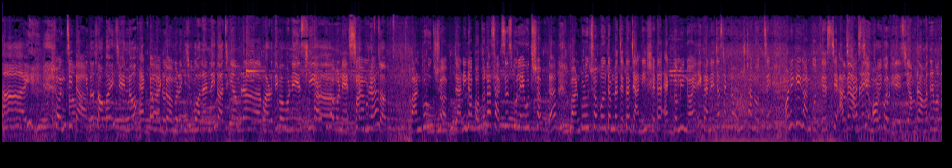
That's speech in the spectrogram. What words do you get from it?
হাই সঞ্চিতা। তো সবাই চেনো। একদম, একদম। করে কিছু বলার নেই। তো আজকে আমরা ভারতী ভবনে এসেছি ভারতী ভবনে এসেছি আমরা। বানপুর উৎসব। জানি না কতটা সাকসেসফুল এই উৎসবটা। বানপুর উৎসব বলতে আমরা যেটা জানি সেটা একদমই নয়। এখানে জাস্ট একটা অনুষ্ঠান হচ্ছে। অনেকেই গান করতে এসছে। আজকে আমরা আসছে অর্কদীপ করতে এসেছি আমরা আমাদের মতো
